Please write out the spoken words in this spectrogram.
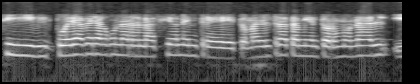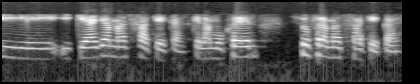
si puede haber alguna relación entre tomar el tratamiento hormonal y, que haya más jaquecas, que la mujer sufra más jaquecas.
